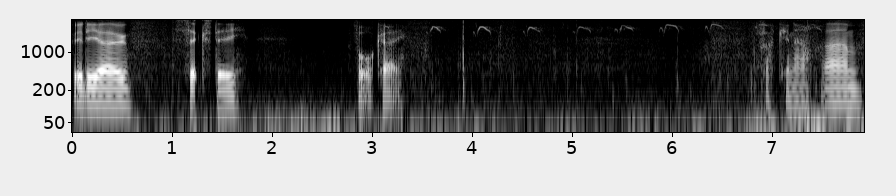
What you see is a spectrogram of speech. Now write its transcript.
Video, 60, 4K. Fucking hell. Um,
